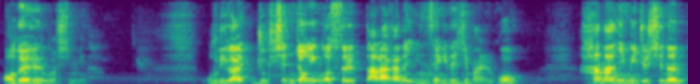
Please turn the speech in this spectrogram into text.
얻어야 되는 것입니다. 우리가 육신적인 것을 따라가는 인생이 되지 말고 하나님이 주시는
